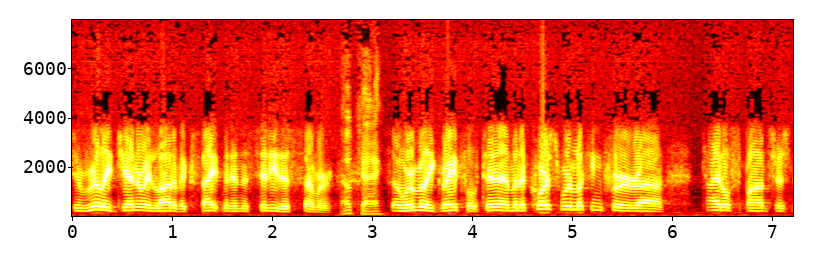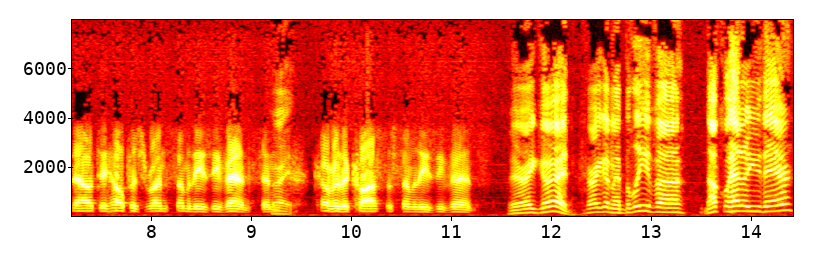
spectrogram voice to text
to really generate a lot of excitement in the city this summer. Okay. So we're really grateful to them, and of course we're looking for uh, title sponsors now to help us run some of these events and Right. cover the cost of some of these events. Very good. Very good. And I believe, uh, Knucklehead, are you there?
